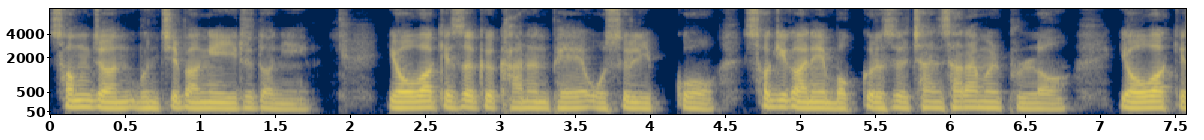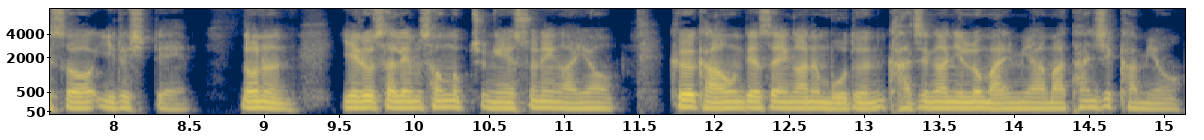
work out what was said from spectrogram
성전 문지방에 이르더니 여호와께서 그 가는 배에 옷을 입고 서기관의 먹그릇을 찬 사람을 불러 여호와께서 이르시되 너는 예루살렘 성읍 중에 순행하여 그 가운데서 행하는 모든 가증한 일로 말미암아 탄식하며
